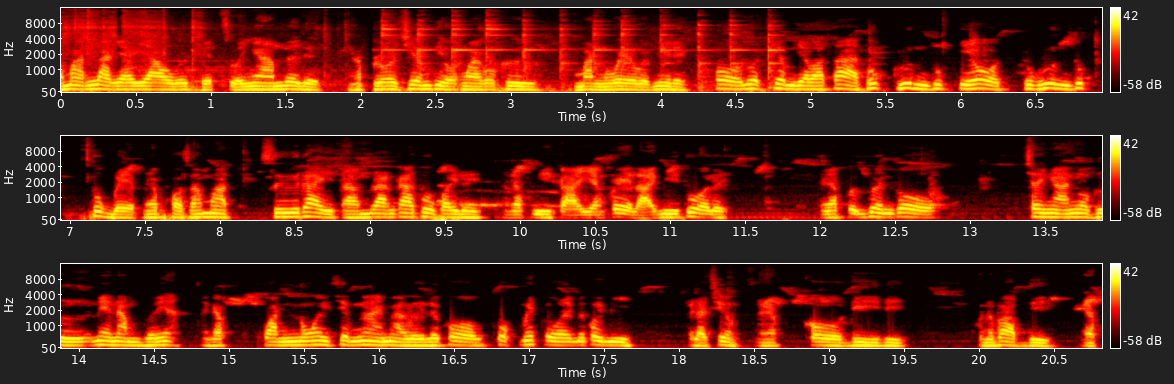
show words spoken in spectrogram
ามารถลากยาวๆไปแบบสวยงามได้เลยนะครับรอยเชื่อมที่ออกมาก็คือมันเวลแบบนี้เลยก็ลวดเชื่อมยาวาต้าทุกรุ่นทุกเจียวทุกรุ่นทุกทุกแบบนะครับก็สามารถซื้อได้ตามร้านค้าทั่วไปเลยนะครับมีขายอย่างแพร่หลายมีทั่วเลยนะครับเพื่อนๆก็ใช้งานก็คือแนะนำตัวเนี้ยนะครับควันน้อยเชื่อมง่ายมากเลย แล้วก็พวกเม็ดอะไรไม่ค่อยมีเวลาเชื่อมนะครับก็ดีดีคุณภาพดีนะครับ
